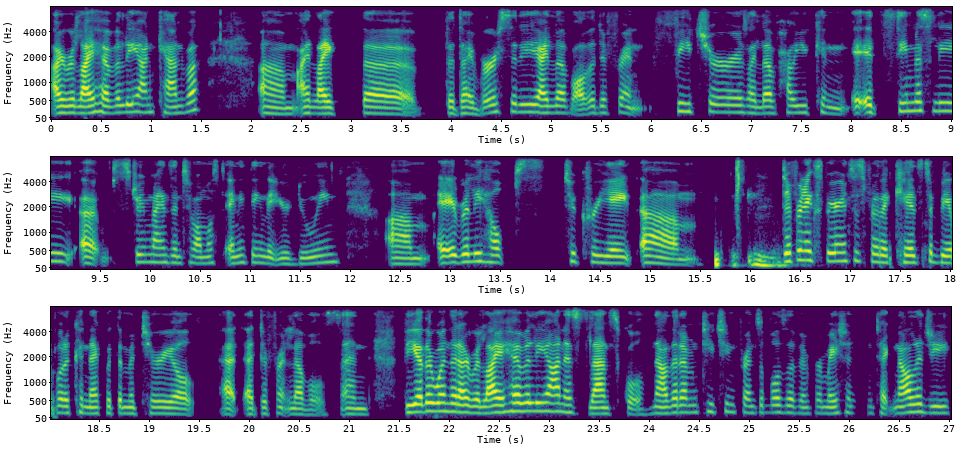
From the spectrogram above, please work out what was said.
I rely heavily on Canva. Um, I like the the diversity. I love all the different features. I love how you can, it, it seamlessly uh, streamlines into almost anything that you're doing. Um, it really helps to create um, different experiences for the kids to be able to connect with the material at, at different levels. And the other one that I rely heavily on is LanSchool. Now that I'm teaching principles of information technology,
